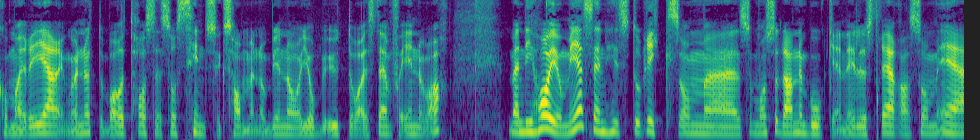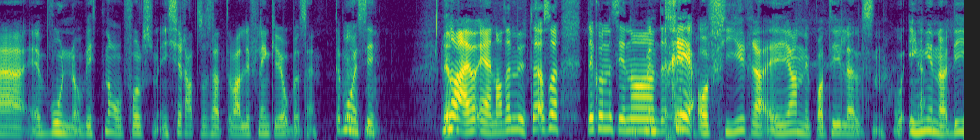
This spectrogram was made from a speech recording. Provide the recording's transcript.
kommer i regjering og er nødt til å bare ta seg så sinnssykt sammen og begynne å jobbe utover istedenfor innover. Men de har jo med seg en historikk som, eh, som også denne boken illustrerer, som er, er vond og vitner om folk som ikke rett og slett er veldig flinke i jobben sin. Det må jeg si. Ja. nå er jo en av dem ute. Altså, det kan du si nå, Men tre av fire er igjen i partiledelsen, og ingen ja. av de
